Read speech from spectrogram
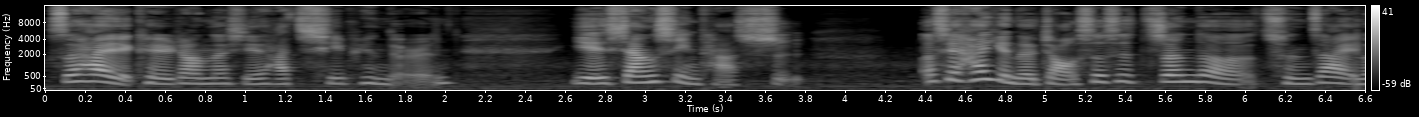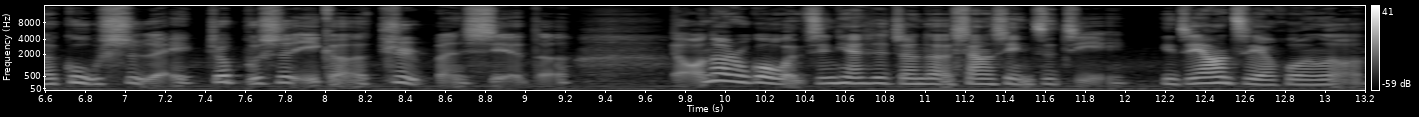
所以他也可以让那些他欺骗的人也相信他是。而且他演的角色是真的存在的故事，诶，就不是一个剧本写的。那如果我今天是真的相信自己已经要结婚了，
